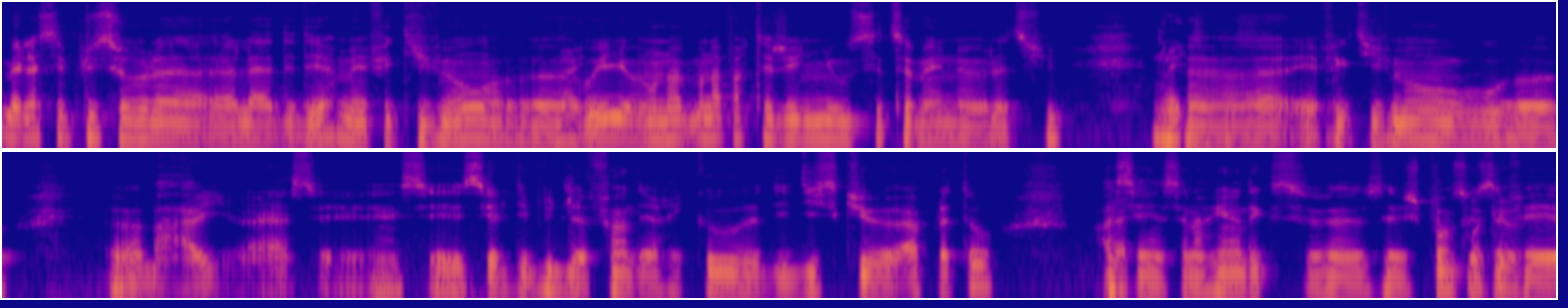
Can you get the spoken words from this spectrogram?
mais là c'est plus sur la, la, DDR, mais effectivement, euh, oui, oui on, a, on, a, partagé une news cette semaine euh, là-dessus. Oui, effectivement, où bah, voilà, c'est le début de la fin des haricots des disques à plateau. Ah, ouais. Ça n'a rien d'ex. Je pense que ça fait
